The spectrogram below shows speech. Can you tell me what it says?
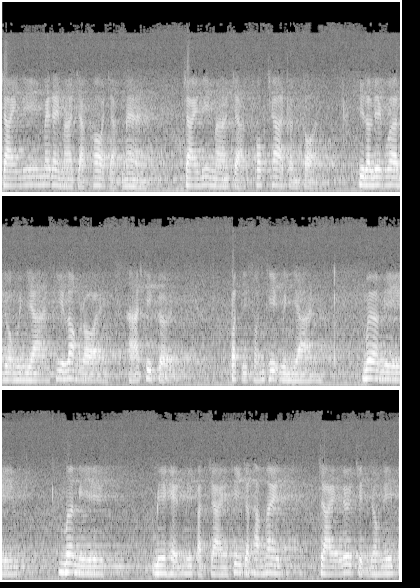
ใจนี้ไม่ได้มาจากพ่อจากแม่ ใจนี้มาจากภพชาติก่อนๆที่เราเรียกว่าดวงวิญญาณที่ล่องรอยหาที่เกิด ปฏิสนธิวิญญาณ เมื่อมีเมื่อมีมีเหตุมีปัจจัยที่จะทำให้ใจหรือจิตดวงนี้ป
